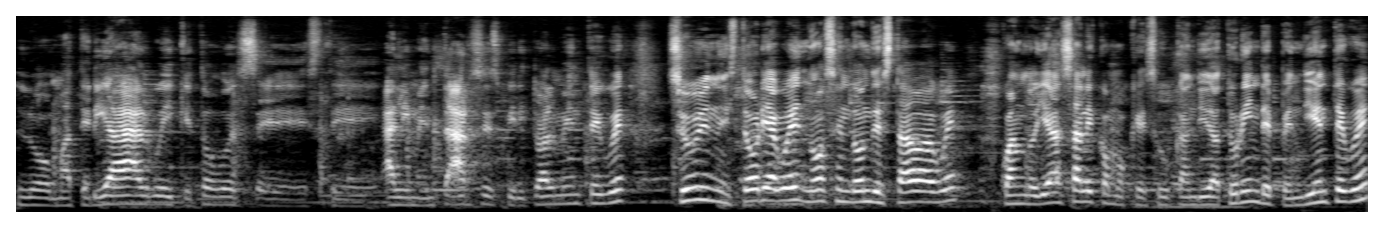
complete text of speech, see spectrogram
lo material, güey, que todo es este, alimentarse espiritualmente, güey. Sube una historia, güey, no sé en dónde estaba, güey, cuando ya sale como que su candidatura independiente, güey.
